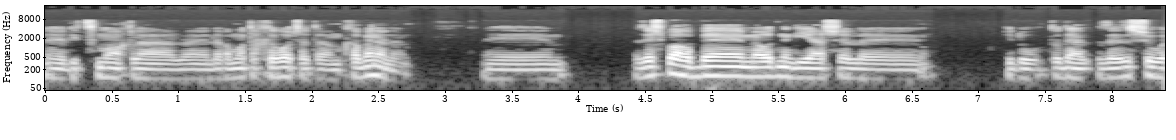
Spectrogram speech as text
אה, לצמוח ל- ל- לרמות אחרות שאתה מכוון אליהן. אז יש פה הרבה מאוד נגיעה של, כאילו, אתה יודע, זה איזשהו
